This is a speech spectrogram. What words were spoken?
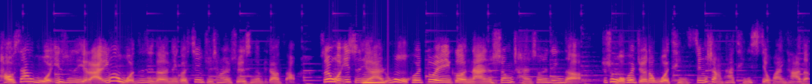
好像我一直以来，因为我自己的那个性取向也觉醒的比较早，所以我一直以来，如果我会对一个男生产生一定的，就是我会觉得我挺欣赏他，挺喜欢他的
